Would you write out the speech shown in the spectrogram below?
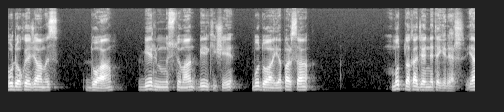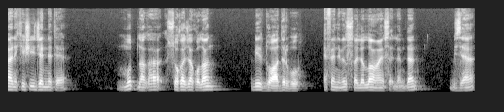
Burada okuyacağımız dua bir Müslüman, bir kişi bu dua yaparsa mutlaka cennete girer. Yani kişiyi cennete mutlaka sokacak olan bir duadır bu. Efendimiz sallallahu aleyhi ve sellem'den bize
